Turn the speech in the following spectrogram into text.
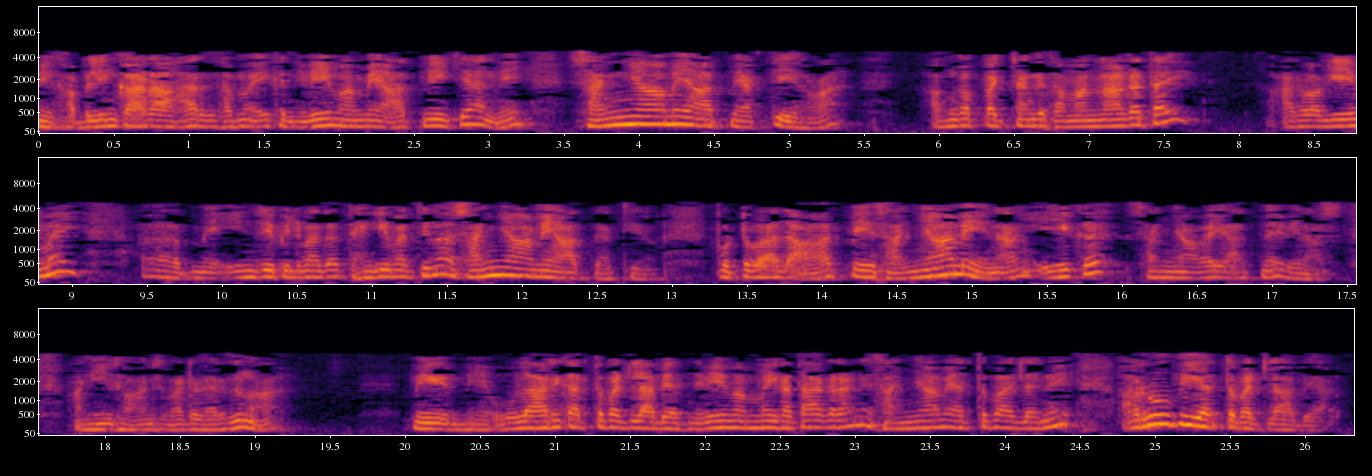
මේ කබලින්කාර ආහාර සම ඒක නෙවෙයි මම මේ ආත්මය කියන්නේ. සංඥාමය ආත්මයක් තියෙනවා. අංගපච්ඡංග සමන්නාගතයි. අර වගේමයි මේ ඉන්ද්‍රිය පිළිබඳව හැඟීමක් තියෙනවා. සංඥාමය ආත්මයක් තියෙනවා. පොට්ටපාද ආත්මේ සංඥාමය නම් ඒක සංඥාවයි ආත්මය වෙනස්. අනිත් සාංශ මට වැරදුනා. මේ මේ ඕලාරික අත්පටිලාභයක් නෙවෙයි මම මේ කතා කරන්නේ. සංඥාමය අත්පටිලාභ නෙවෙයි අරූපී අත්පටිලාභයක්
